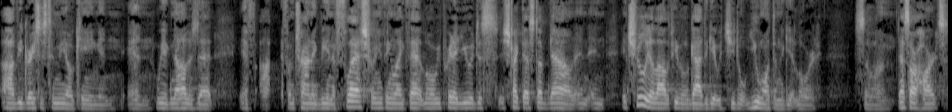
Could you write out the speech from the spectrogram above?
uh, be gracious to me, O King? And, and we acknowledge that if, I, if I'm trying to be in the flesh or anything like that, Lord, we pray that you would just strike that stuff down and, and, and truly allow the people of God to get what you, do, you want them to get, Lord. So um, that's our hearts.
